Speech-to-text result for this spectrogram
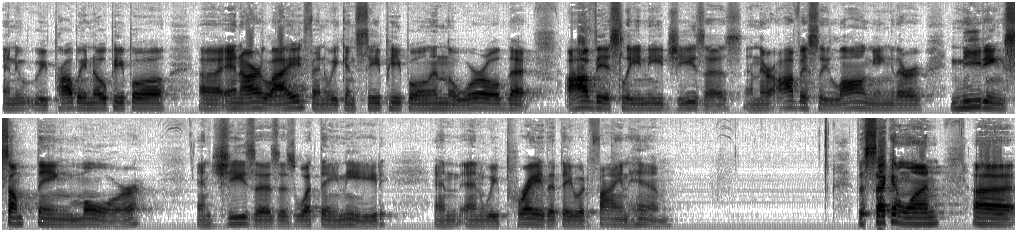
And we probably know people uh, in our life, and we can see people in the world that obviously need Jesus, and they're obviously longing, they're needing something more, and Jesus is what they need, and, and we pray that they would find Him. The second one uh,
